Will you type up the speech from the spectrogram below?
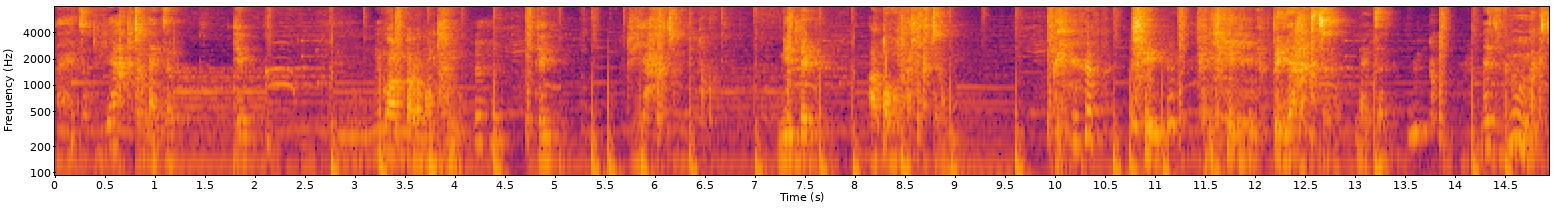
найзад яах гэж найзаар тий нэг оронд ороод унтах юм тий яах гэж мэдгүй нийлээд адуу ухаалах гэж байгаа юм тий яах гэж найзаар найз юу их гэж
